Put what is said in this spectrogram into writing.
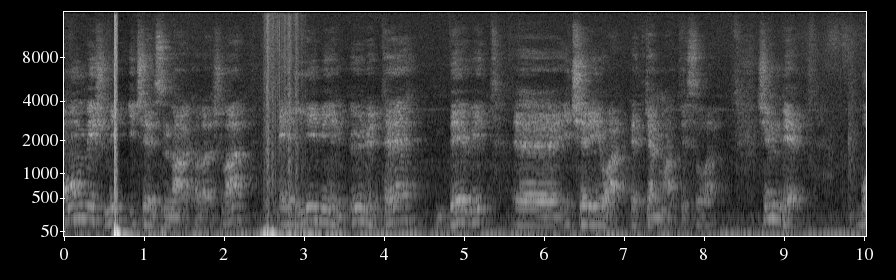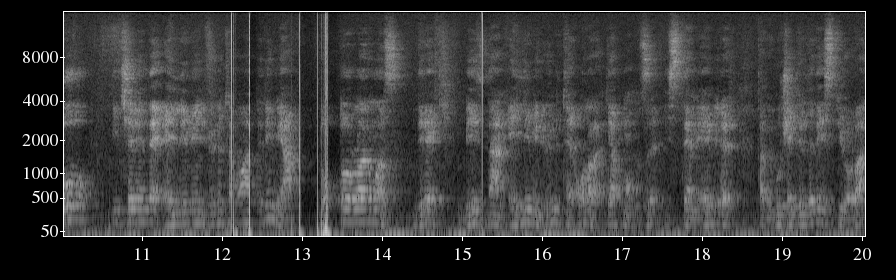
15 mil içerisinde arkadaşlar 50 bin ünite David e, içeriği var, etken maddesi var. Şimdi bu içerinde 50 bin ünite var dedim ya, doktorlarımız direkt bizden 50 bin ünite olarak yapmamızı istemeyebilir. Tabi bu şekilde de istiyorlar.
